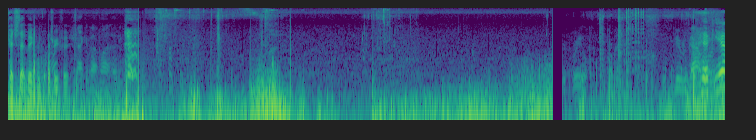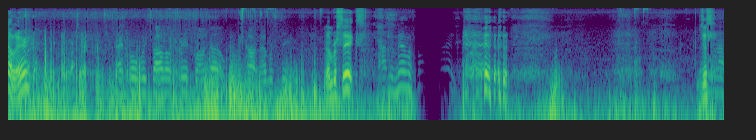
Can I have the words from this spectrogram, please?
catch that big tree fish. Jacket about my hoodie. Heck yeah, Larry. That's where we saw those fish long ago. We caught number six. Number six. Out in the middle of Just when I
